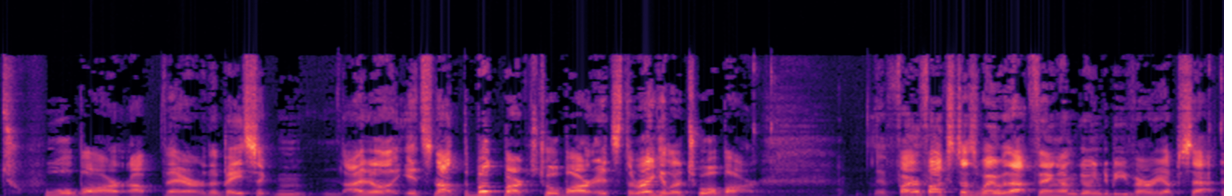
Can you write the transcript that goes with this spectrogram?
toolbar up there. The basic, I know it's not the bookmarks toolbar, it's the regular toolbar. If Firefox does away with that thing, I'm going to be very upset.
